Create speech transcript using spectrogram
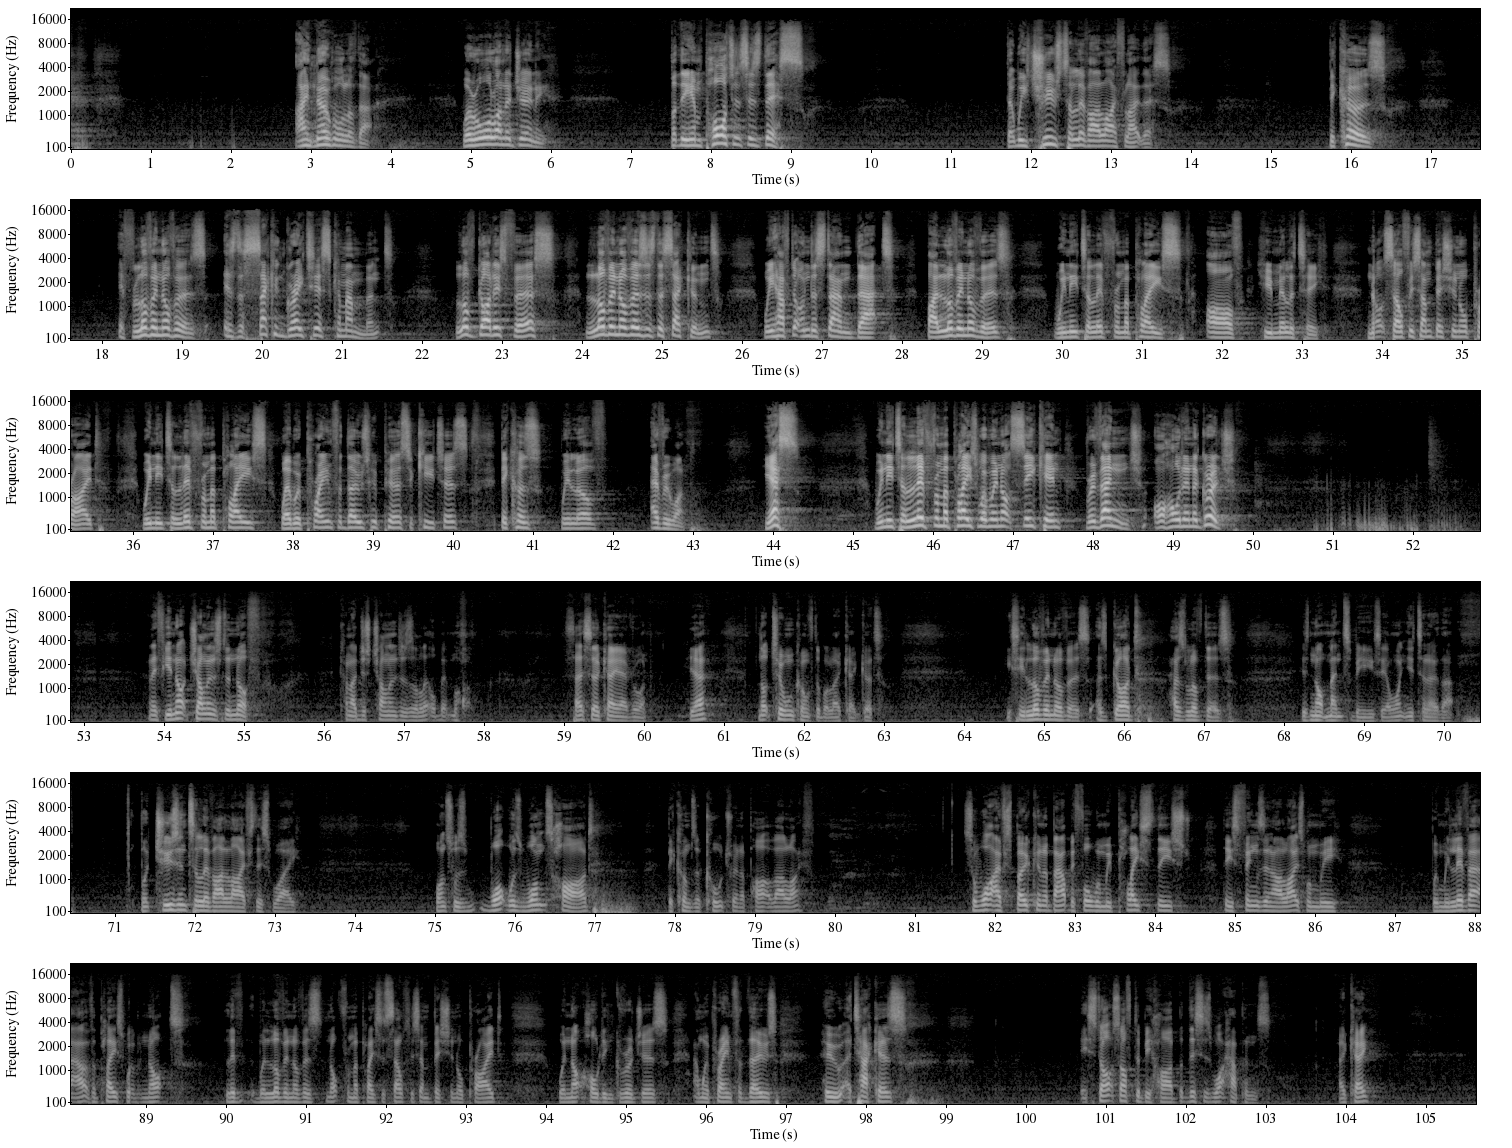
I know all of that. We're all on a journey. But the importance is this that we choose to live our life like this. Because if loving others is the second greatest commandment, love God is first, loving others is the second, we have to understand that by loving others, we need to live from a place of humility, not selfish ambition or pride. We need to live from a place where we're praying for those who persecute us because we love everyone. Yes? We need to live from a place where we're not seeking revenge or holding a grudge. And if you're not challenged enough, can I just challenge us a little bit more? So that's okay, everyone. Yeah? Not too uncomfortable. Okay, good. You see, loving others as God has loved us is not meant to be easy. I want you to know that. But choosing to live our lives this way, once was what was once hard becomes a culture and a part of our life. So what I've spoken about before when we place these these things in our lives when we when we live out of a place where we're not live, we're loving others not from a place of selfish ambition or pride. We're not holding grudges and we're praying for those who attack us. It starts off to be hard but this is what happens okay?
